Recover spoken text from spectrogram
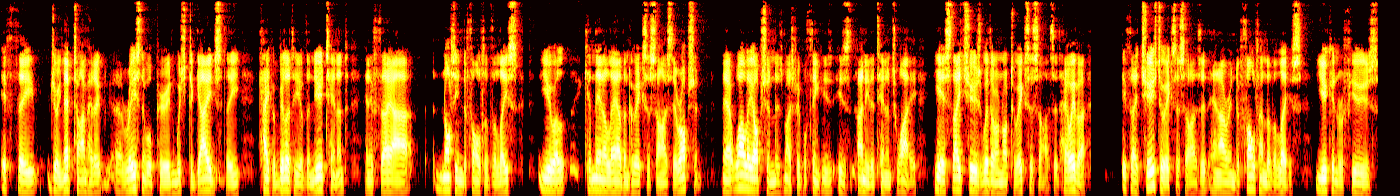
if the during that time had a, a reasonable period in which to gauge the capability of the new tenant, and if they are not in default of the lease, you can then allow them to exercise their option. Now, while the option, as most people think, is, is only the tenant's way, yes, they choose whether or not to exercise it. However, if they choose to exercise it and are in default under the lease, you can refuse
